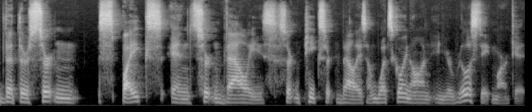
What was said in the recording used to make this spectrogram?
that there's certain spikes and certain valleys, certain peaks, certain valleys on what's going on in your real estate market.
